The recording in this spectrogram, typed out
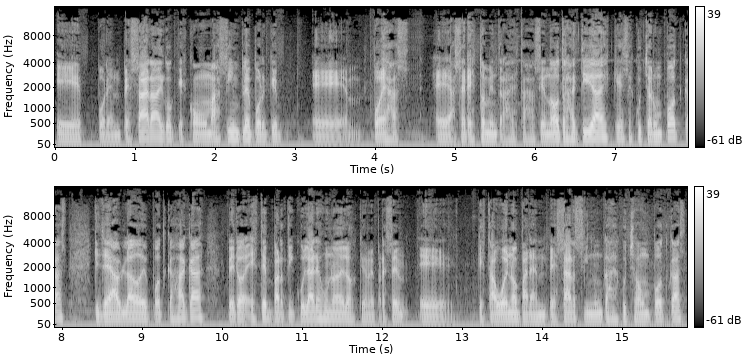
eh, por empezar, algo que es como más simple porque eh, puedes eh, hacer esto mientras estás haciendo otras actividades, que es escuchar un podcast, que ya he hablado de podcast acá, pero este en particular es uno de los que me parece eh, que está bueno para empezar. Si nunca has escuchado un podcast,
